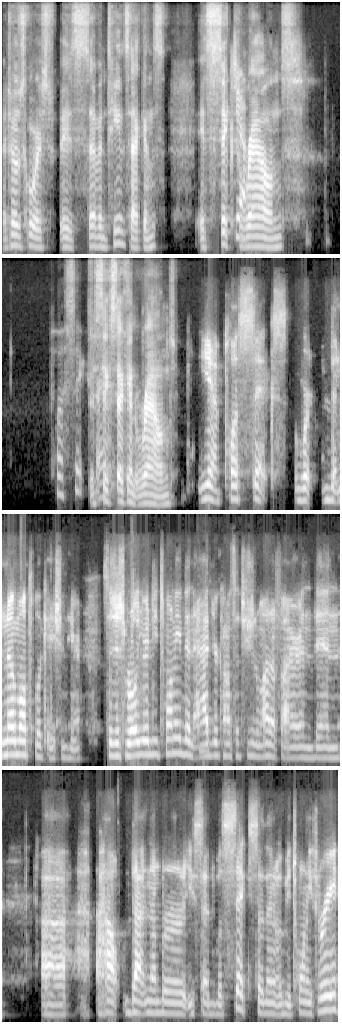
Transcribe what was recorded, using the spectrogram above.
my total score is, is 17 seconds. It's six Yeah. rounds, Plus six. a right? six second round. Yeah, plus six. We're th- no multiplication here. So just roll your d20, then add your constitution modifier, and then uh how that number you said was six, so then it would be 23.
